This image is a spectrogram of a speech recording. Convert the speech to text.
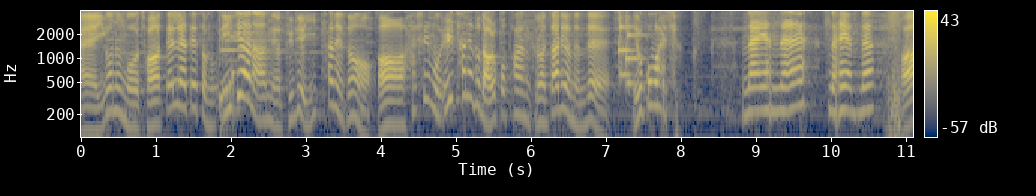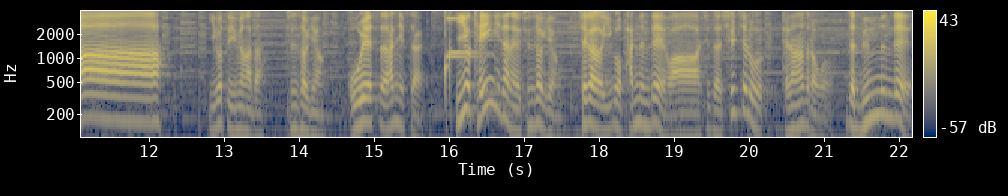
예, 이거는 뭐 저와 뗄래야 뗄 수 없는 거. 이제야 나왔네요. 드디어 2탄에서 어, 사실 뭐 1탄에도 나올 법한 그런 짤이었는데 이거 뽑아야죠. 나야 나 나야 나. 아 이것도 유명하다. 준석이 형. OS 한입짤. 이거 개인기잖아요, 준석이 형. 제가 이거 봤는데 와 진짜 실제로 대단하더라고. 진짜 넣는데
